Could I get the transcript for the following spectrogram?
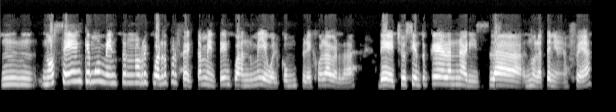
mm, no sé en qué momento, no recuerdo perfectamente en cuándo me llegó el complejo, la verdad. De hecho, siento que la nariz la, no la tenía fea.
